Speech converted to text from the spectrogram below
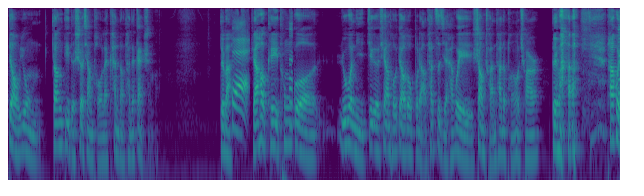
调用当地的摄像头来看到他在干什么，对吧？对。然后可以通过，如果你这个摄像头调动不了，他自己还会上传他的朋友圈，对吧？他会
